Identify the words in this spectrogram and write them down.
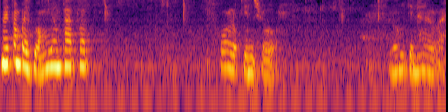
ไม่ต้องไปหวงเรื่องภาพเพราะ พราะว่าเรากินโชว์เราต้องกินให้อร่อย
